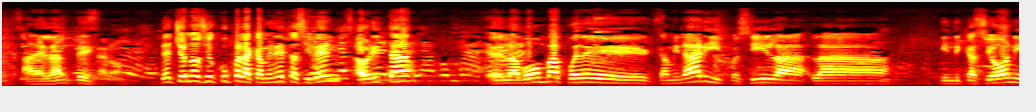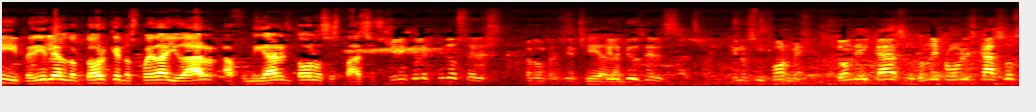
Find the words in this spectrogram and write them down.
Adelante. Claro. De hecho, no se ocupa la camioneta. Si ven, ahorita la- la bomba. eh, la bomba puede caminar y pues sí, la, la indicación y pedirle al doctor que nos pueda ayudar a fumigar en todos los espacios. Miren, ¿qué les pido a ustedes? Perdón, presidente. Sí, ¿Qué le adelante. pido a ustedes? Que nos informe dónde hay casos, dónde hay probables casos,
